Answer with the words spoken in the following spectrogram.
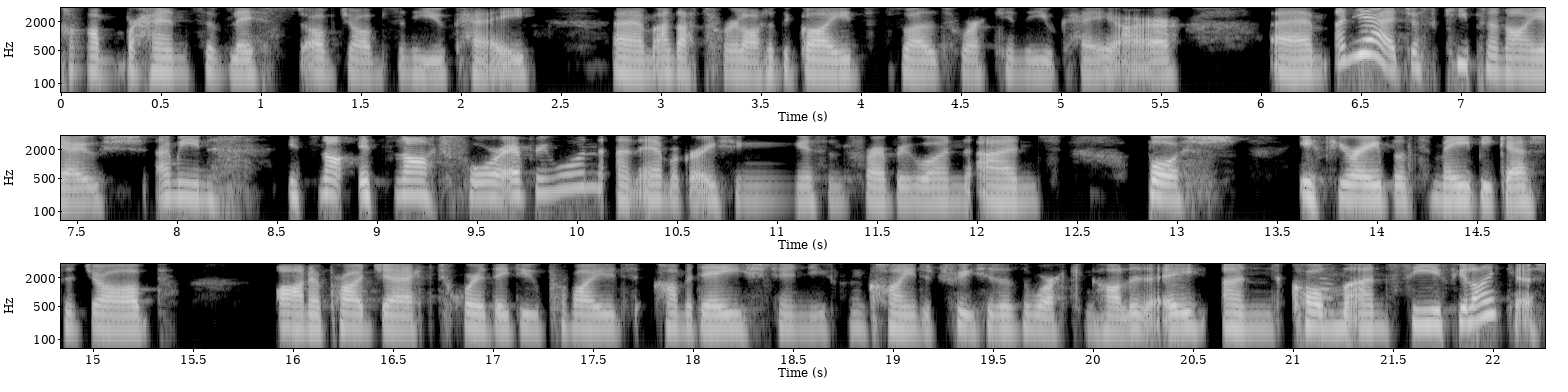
comprehensive list of jobs in the UK. Um, and that's where a lot of the guides as well to work in the UK are. Um, and yeah, just keeping an eye out. I mean, it's not it's not for everyone, and emigrating isn't for everyone. And but if you're able to maybe get a job on a project where they do provide accommodation, you can kind of treat it as a working holiday and come and see if you like it,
